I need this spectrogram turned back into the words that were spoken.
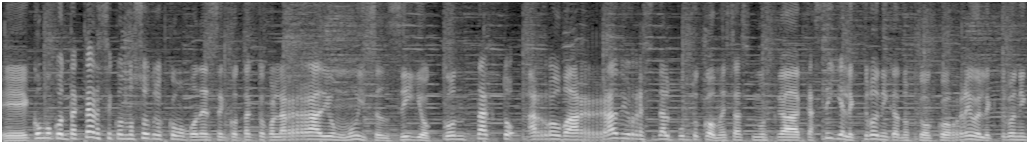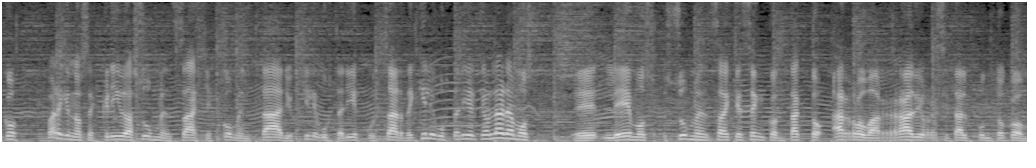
Eh, ¿Cómo contactarse con nosotros? ¿Cómo ponerse en contacto con la radio? Muy sencillo, contacto arroba radiorecital.com. Esa es nuestra casilla electrónica, nuestro correo electrónico para que nos escriba sus mensajes, comentarios, qué le gustaría escuchar, de qué le gustaría que habláramos. Eh, leemos sus mensajes en contacto arroba radiorecital.com.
